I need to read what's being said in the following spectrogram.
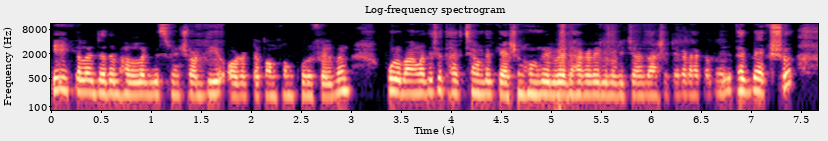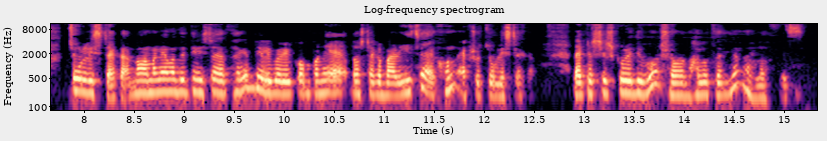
এই কালার যাদের ভালো লাগবে স্ক্রিনশট দিয়ে অর্ডারটা কনফার্ম করে ফেলবেন। পুরো বাংলাদেশে থাকছে আমাদের cash on home delivery Dhaka delivery charge আশি টাকা, ঢাকা বাইরে থাকবে একশো চল্লিশ টাকা। নর্মালি আমাদের তিরিশ টাকা থাকে ডেলিভারি কোম্পানি দশ টাকা বাড়িয়েছে, এখন একশো চল্লিশ টাকা। লাইভটা শেষ করে দিব। সবাই ভালো থাকবেন। আল্লাহ হাফিজ।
